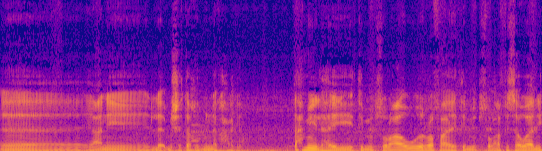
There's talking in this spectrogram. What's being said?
آه يعني لا مش هتاخد منك حاجة. التحميل هيتم بسرعة والرفع هيتم بسرعة في ثواني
